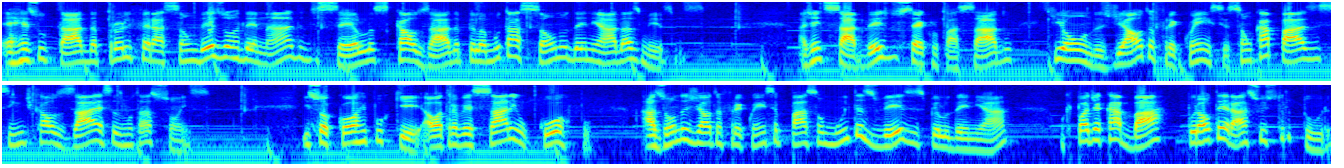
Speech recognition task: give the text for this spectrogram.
é resultado da proliferação desordenada de células causada pela mutação no DNA das mesmas. A gente sabe desde o século passado que ondas de alta frequência são capazes sim de causar essas mutações. Isso ocorre porque, ao atravessarem o corpo, as ondas de alta frequência passam muitas vezes pelo DNA, o que pode acabar por alterar sua estrutura.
